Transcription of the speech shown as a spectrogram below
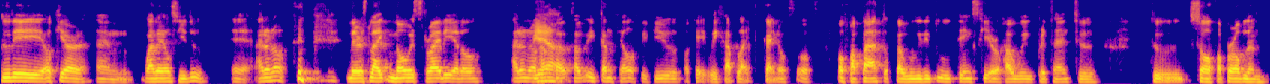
do the OKR and what else you do? Uh, I don't know. There's like no strategy at all. I don't know yeah. how, how, how it can help if you okay we have like kind of of of a path of how we do things here, how we pretend to to solve a problem.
